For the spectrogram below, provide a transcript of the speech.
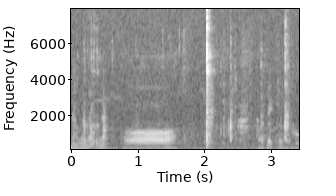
นั่งกันหนักหนัก พอ ก็จะเกิด โอ้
